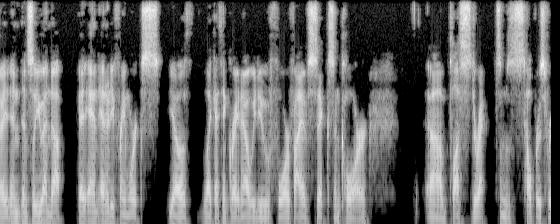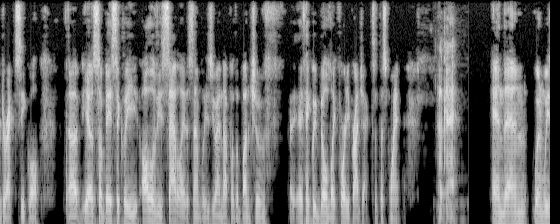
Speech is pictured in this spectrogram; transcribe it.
right? And and so you end up and Entity Frameworks, you know, like I think right now we do four, five, six, and Core, um, plus direct some helpers for Direct SQL. uh, you know, so basically all of these satellite assemblies, you end up with a bunch of, I think we build like 40 projects at this point. Okay. And then when we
